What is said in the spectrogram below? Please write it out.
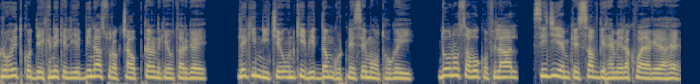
रोहित को देखने के लिए बिना सुरक्षा उपकरण के उतर गए, लेकिन नीचे उनकी भी दम घुटने से मौत हो गई। दोनों शवों को फ़िलहाल सीजीएम के शव गृह में रखवाया गया है।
